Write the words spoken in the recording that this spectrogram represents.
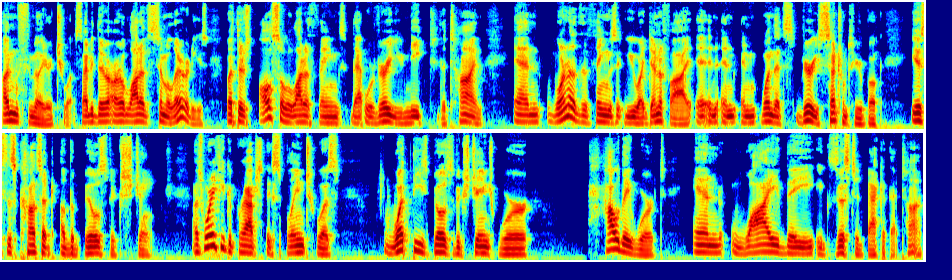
unfamiliar to us. I mean, there are a lot of similarities, but there's also a lot of things that were very unique to the time. And one of the things that you identify, and, and, and one that's very central to your book, is this concept of the bills of exchange. I was wondering if you could perhaps explain to us what these bills of exchange were, how they worked, and why they existed back at that time.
